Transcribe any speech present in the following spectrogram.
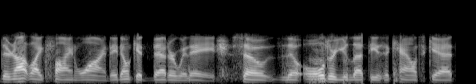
they're not like fine wine. They don't get better with age. So the older you let these accounts get,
